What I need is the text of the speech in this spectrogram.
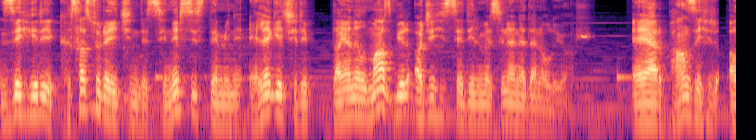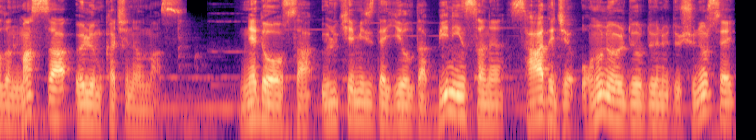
Zehiri kısa süre içinde sinir sistemini ele geçirip dayanılmaz bir acı hissedilmesine neden oluyor. Eğer panzehir alınmazsa ölüm kaçınılmaz. Ne de olsa ülkemizde yılda bin insanı sadece onun öldürdüğünü düşünürsek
